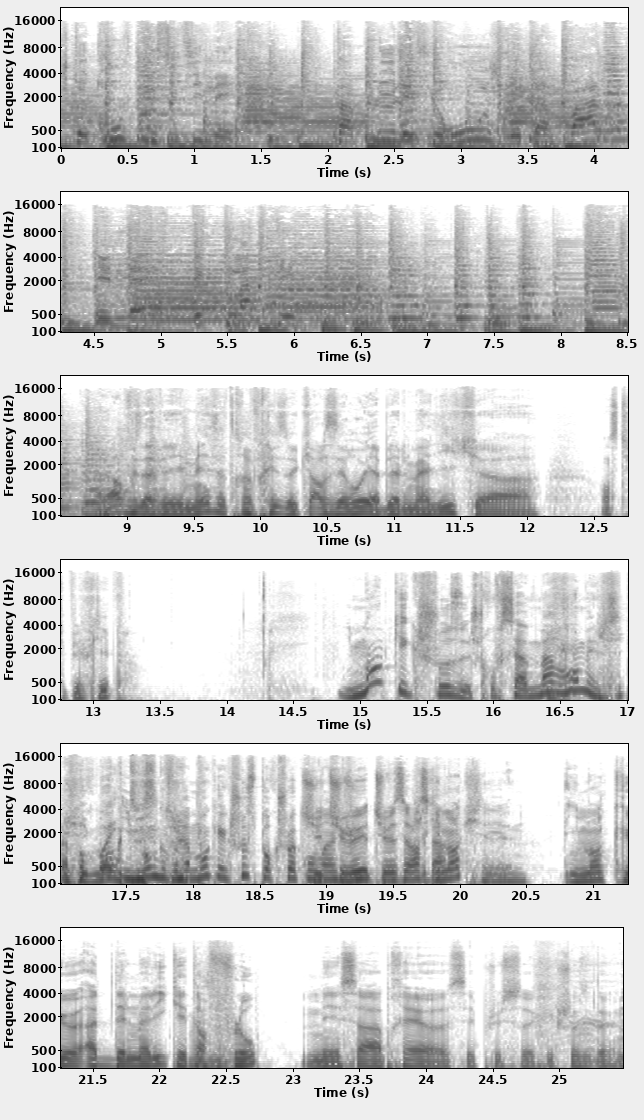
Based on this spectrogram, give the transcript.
Je te trouve plus stylé. T'as plus les yeux rouges, le teint pâle et l'air Alors, vous avez aimé cette reprise de Carl Zero et Abdel Malik euh, en stupéflip? Il manque quelque chose. Je trouve ça marrant, mais je sais pas Il pourquoi. manque Il manque stup. vraiment quelque chose pour que je sois Tu, convaincu. tu veux, tu veux savoir ce qui manque? Il manque que Abdel Malik est un flow, mais ça après euh, c'est plus euh, quelque chose de.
